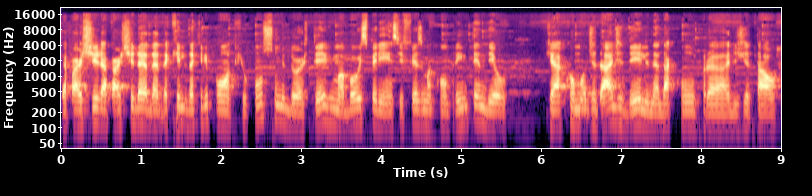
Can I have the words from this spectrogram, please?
E a partir, a partir da, da, daquele, daquele ponto que o consumidor teve uma boa experiência e fez uma compra e entendeu que a comodidade dele, né, da compra digital,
